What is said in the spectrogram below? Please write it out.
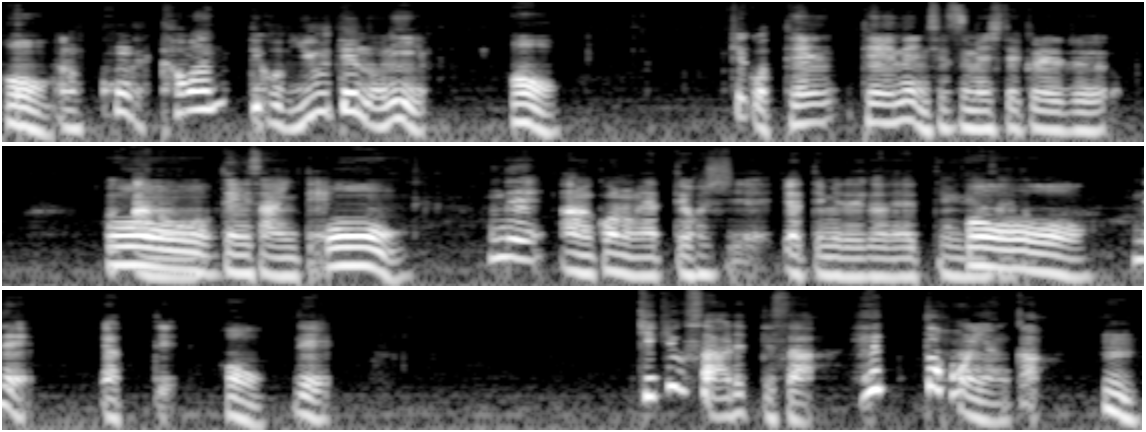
おう。あの今回買わんってこと言うてんのにおう。結構て丁寧に説明してくれるあの店員さんいて。ほんで、あの、このやってほしい、やってみてください、やってみてください。で、やって。で、結局さ、あれってさ、ヘッドホンやんか。うん。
